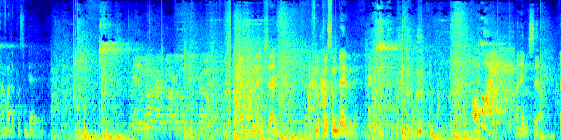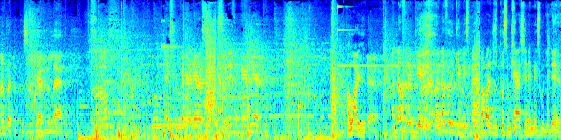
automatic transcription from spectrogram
I'm about to put some dead in it. Hey, my name's Jay. I'm finna put some dev in it. Oh my. My name is Cel, and I'm about to put some dab in the lab in it. Little extra marinara sauce. It is a marinara. I like it. Enough of the gimmicks. Enough of the gimmicks, man. I'm about to just put some cash in and mix with the div.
